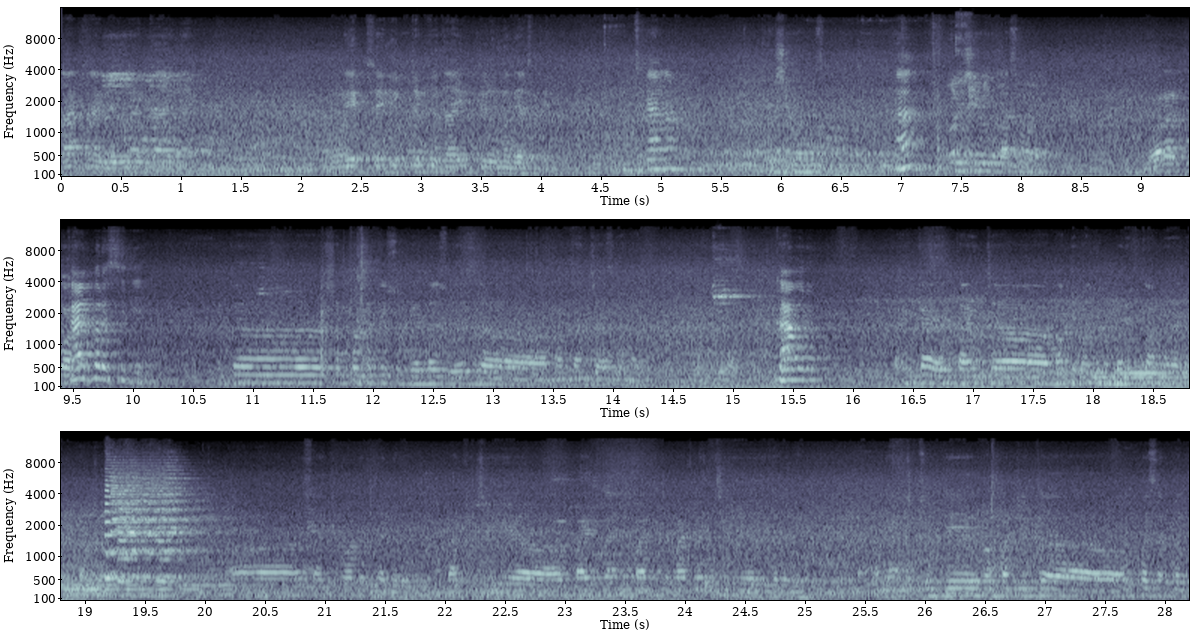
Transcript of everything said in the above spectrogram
लाट राहिलेली नाही काय नाही. त्यामुळे एकशे एक टक्के ताई लीडमध्ये असते. हां? काय परिस्थिती? आहे शंभर टक्के सुप्रियाताई सुरेश मतदानच्या का बरं? आणि काय आहे, ताईंच्या माध्यमातून बरीच कामं झाली. झाले. बाकीची पाईपलाईन बाकीच्या पाईपलाईनची झाली. आणि आमचे जे उपसरपंच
